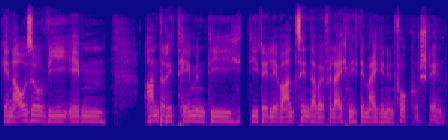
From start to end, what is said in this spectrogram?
genauso wie eben andere Themen, die, die relevant sind, aber vielleicht nicht im eigenen Fokus stehen.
